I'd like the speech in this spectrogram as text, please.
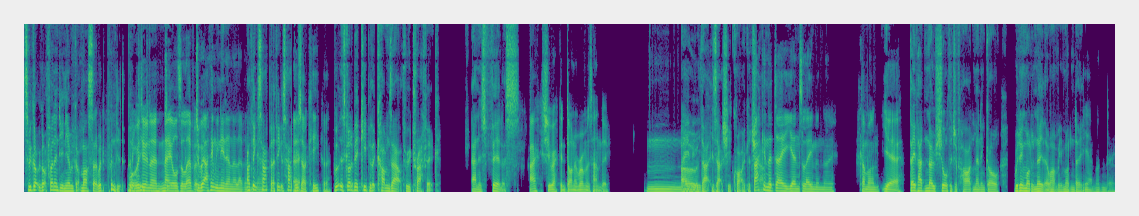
So we got we got Fernandinho, we've got Marcelo. We're putting it. What we're it- doing a nails eleven. Do we, I think we need an eleven. I think it's yeah. happy. I think it's happy. Who's our keeper? But there's got to be a keeper that comes out through traffic and is fearless. I actually reckon Donnarumma's handy. Mm, Oh, that is actually quite a good Back shout. in the day, Jens Lehmann though. Come on. Yeah, They've had no shortage of hard men in goal. We're doing modern day though, aren't we? Modern day. Yeah, modern day.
